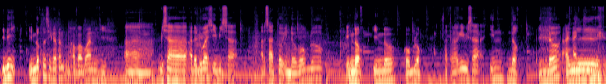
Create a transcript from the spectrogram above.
jadi Indok tuh singkatan apa apaan Ki? Eh, bisa ada dua sih bisa ada satu Indo goblok. Indok Indo goblok. Satu lagi bisa Indok. Indo anjing.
